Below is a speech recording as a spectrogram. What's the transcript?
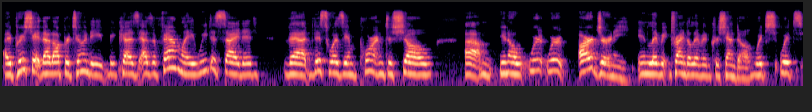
I appreciate that opportunity because as a family, we decided that this was important to show, um, you know, we're, we're our journey in living, trying to live in crescendo, which, which,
